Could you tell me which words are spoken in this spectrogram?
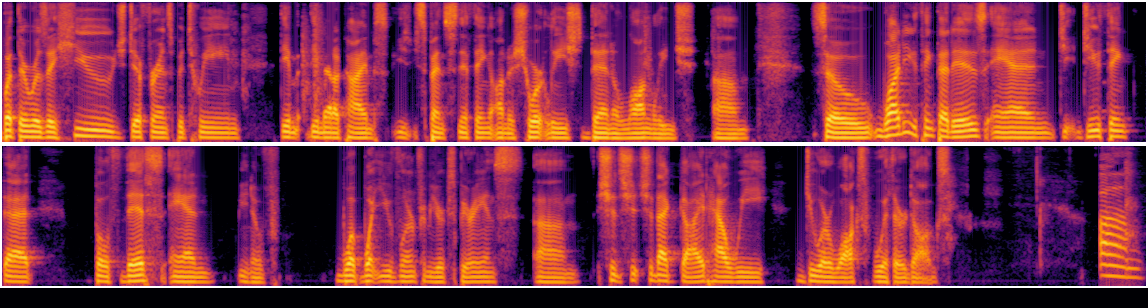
but there was a huge difference between the, the amount of times you spend sniffing on a short leash than a long leash. Um, so why do you think that is? And do, do you think that both this and, you know, what, what you've learned from your experience, um, should, should, should that guide how we do our walks with our dogs? Um,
